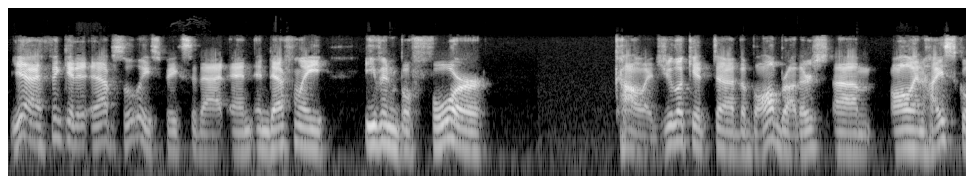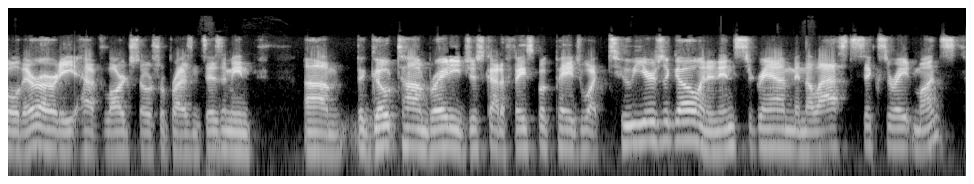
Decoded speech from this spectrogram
Yeah, I think it, it absolutely speaks to that, and and definitely even before college. You look at uh, the Ball brothers, um, all in high school, they already have large social presences. I mean, um, the GOAT Tom Brady just got a Facebook page, what, two years ago, and an Instagram in the last six or eight months.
